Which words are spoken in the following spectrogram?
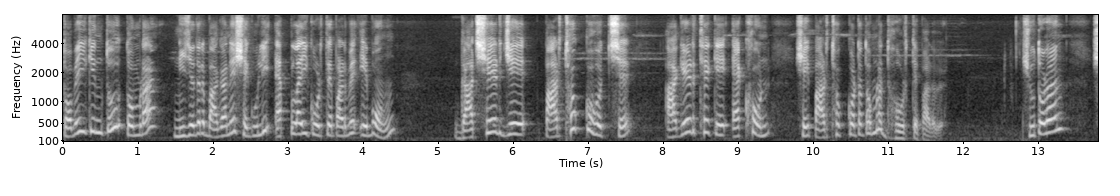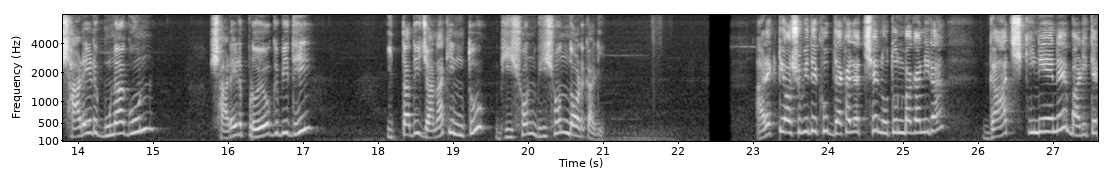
তবেই কিন্তু তোমরা নিজেদের বাগানে সেগুলি অ্যাপ্লাই করতে পারবে এবং গাছের যে পার্থক্য হচ্ছে, আগের থেকে এখন সেই পার্থক্যটা তোমরা ধরতে পারবে। সুতরাং সারের গুণাগুণ, সারের প্রয়োগবিধি ইত্যাদি জানা কিন্তু ভীষণ ভীষণ দরকারি। আরেকটি অসুবিধে খুব দেখা যাচ্ছে নতুন বাগানিরা, গাছ কিনে এনে বাড়িতে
